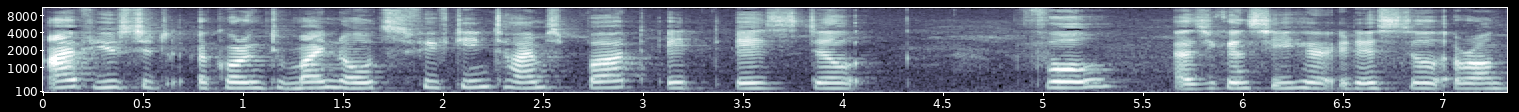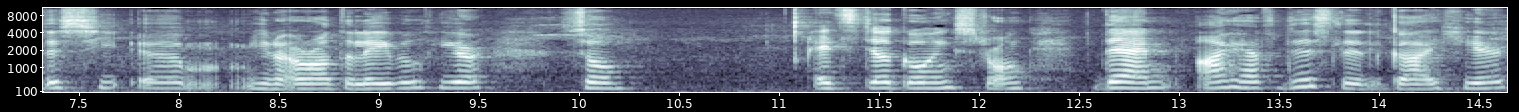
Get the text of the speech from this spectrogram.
I've used it according to my notes 15 times, but it is still full. As you can see here, it is still around this, um, you know, around the label here. So it's still going strong. Then I have this little guy here.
